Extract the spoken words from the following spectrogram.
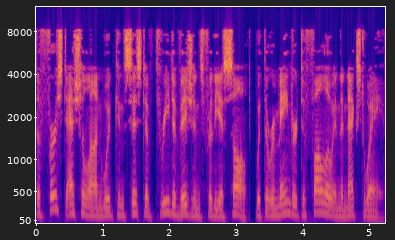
The first echelon would consist of three divisions for the assault, with the remainder to follow in the next wave.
